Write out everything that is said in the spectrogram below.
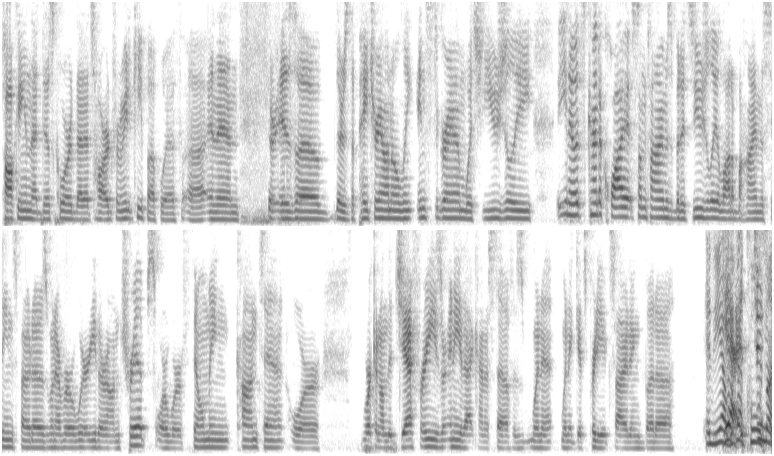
talking in that Discord that it's hard for me to keep up with. Uh, and then there is a there's the Patreon only Instagram, which usually you know it's kind of quiet sometimes, but it's usually a lot of behind the scenes photos whenever we're either on trips or we're filming content or working on the Jeffries or any of that kind of stuff is when it when it gets pretty exciting. But uh And yeah, yeah, we got it's cool too stuff.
